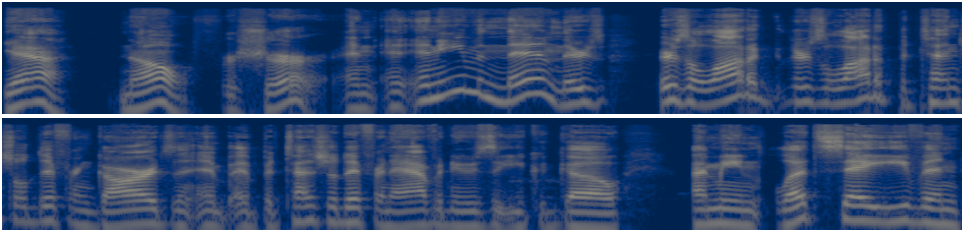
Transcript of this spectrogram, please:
Yeah, no, for sure. And and, and even then, there's there's a lot of there's a lot of potential different guards and, and, and potential different avenues that you could go. I mean, let's say even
